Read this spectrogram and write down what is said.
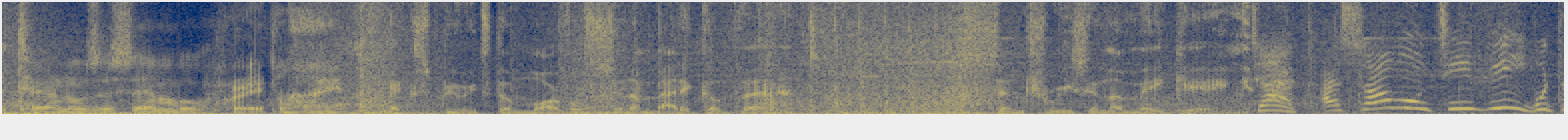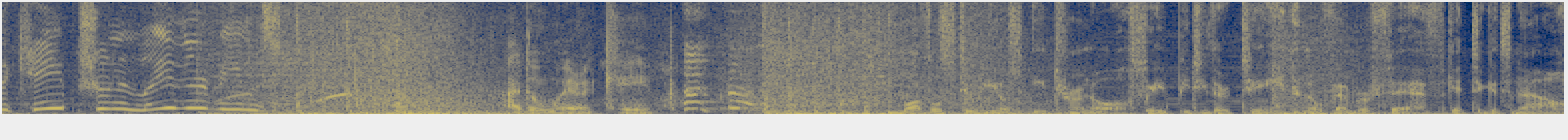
Eternals assemble. Great line. experience the Marvel Cinematic Event. Centuries in the making. Dad, I saw him on TV with the cape shooting laser beams. I don't wear a cape. Marvel Studios Eternals. Rated PG 13. November 5th. Get tickets now.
